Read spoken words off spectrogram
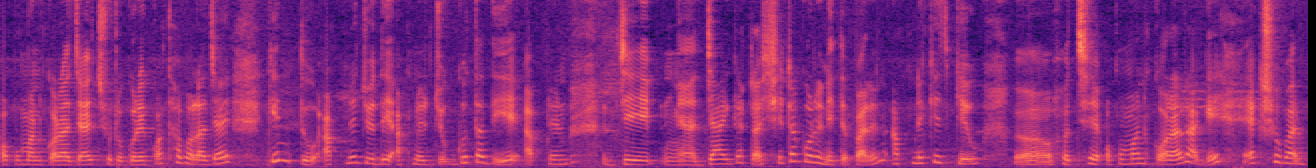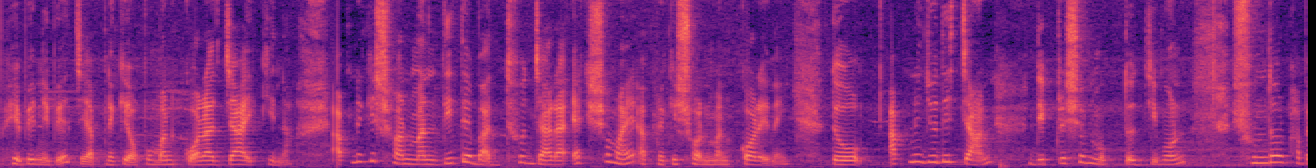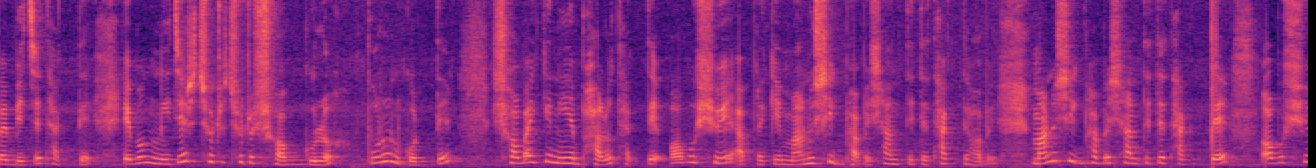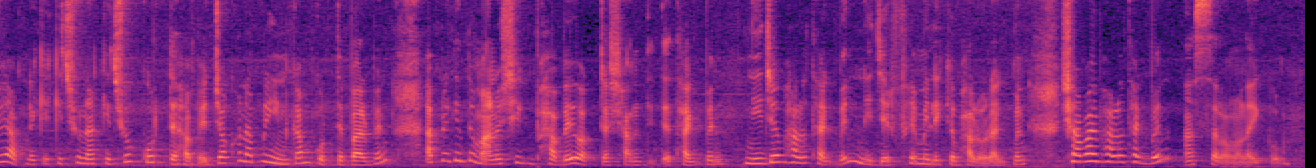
অপমান করা যায়, ছোট করে কথা বলা যায়। কিন্তু আপনি যদি আপনার যোগ্যতা দিয়ে আপনার যে জায়গাটা সেটা করে নিতে পারেন, আপনাকে কেউ হচ্ছে অপমান করার আগে একশোবার ভেবে নেবে যে আপনাকে অপমান করা যায় কি না আপনাকে সম্মান দিতে বাধ্য যারা একসময় আপনাকে সম্মান করে নেই। তো আপনি যদি চান ডিপ্রেশন মুক্ত জীবন সুন্দরভাবে বেঁচে থাকতে এবং নিজের ছোট ছোট শখগুলো পূরণ করতে, সবাইকে নিয়ে ভালো থাকতে অবশ্যই আপনাকে মানসিকভাবে শান্তিতে থাকতে হবে। মানসিকভাবে শান্তিতে থাকতে অবশ্যই আপনাকে কিছু না কিছু করতে হবে। যখন আপনি ইনকাম করতে পারবেন, আপনি কিন্তু মানসিকভাবেও একটা শান্তিতে থাকবেন। নিজে ভালো থাকবেন, নিজের ফ্যামিলিকে ভালো রাখবেন। সবাই ভালো থাকবেন। আসসালামু আলাইকুম।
